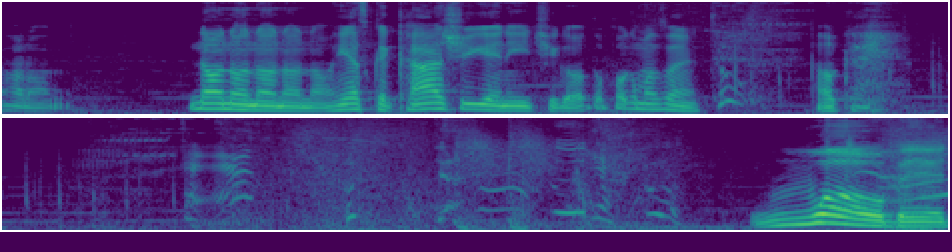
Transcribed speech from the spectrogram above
hold on. No, no, no, no, no. He has Kakashi and Ichigo. What the fuck am I saying? Okay. Whoa, bitch.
